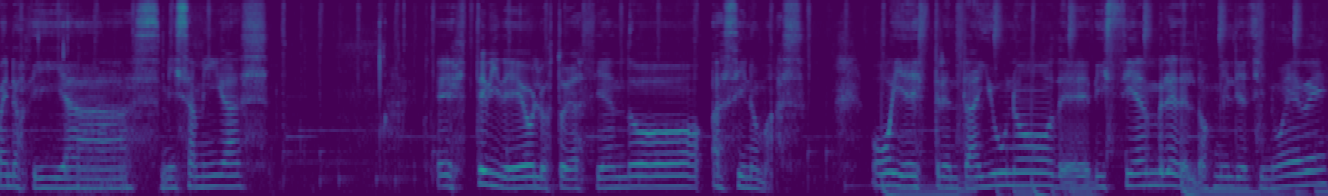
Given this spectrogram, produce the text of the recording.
Buenos días, mis amigas. Este video lo estoy haciendo así nomás. Hoy es 31 de diciembre del 2019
